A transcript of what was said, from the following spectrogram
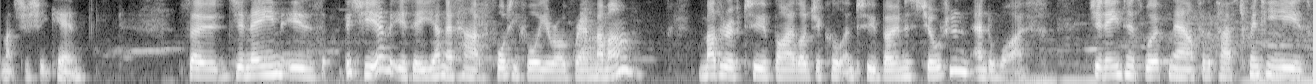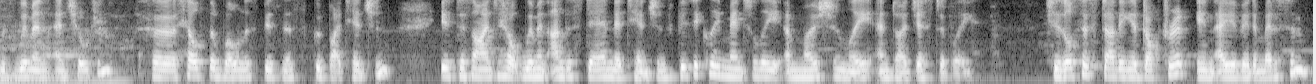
much as she can. So Janine is this year is a young at heart 44 year old grandmama, mother of two biological and two bonus children, and a wife. Janine has worked now for the past 20 years with women and children. Her health and wellness business, Goodbye Tension, is designed to help women understand their tension physically, mentally, emotionally, and digestively. She's also studying a doctorate in Ayurveda medicine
